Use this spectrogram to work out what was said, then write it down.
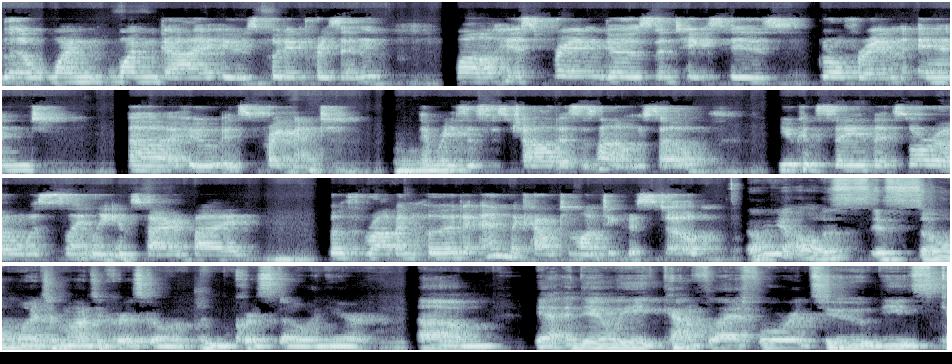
the one one guy who's put in prison while his friend goes and takes his girlfriend and uh, who is pregnant and raises his child as his own. So you could say that Zorro was slightly inspired by both Robin Hood and the Count of Monte Cristo. Oh yeah. Oh, it's it's so much of Monte Cristo and Cristo in here. Um, yeah, and then we kind of flash forward to these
